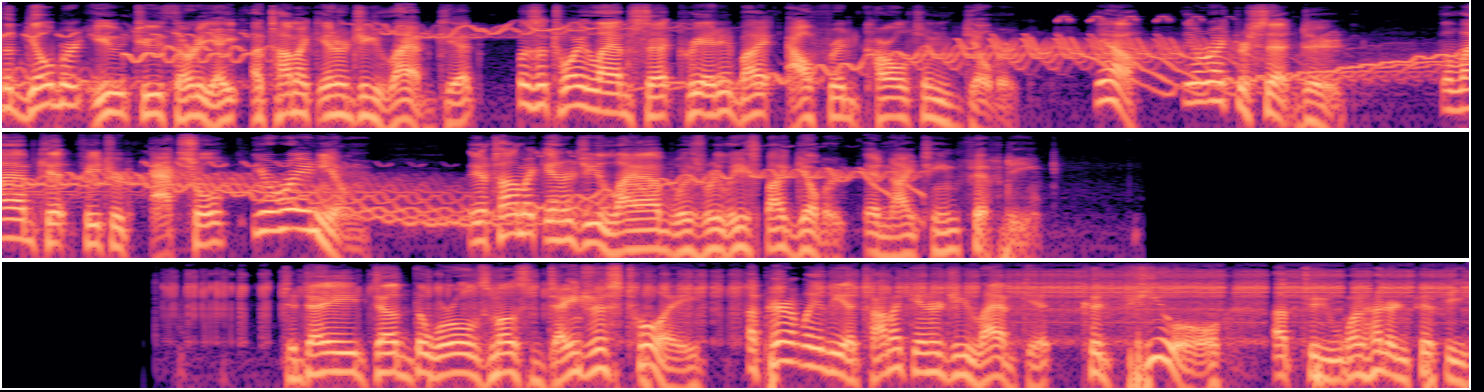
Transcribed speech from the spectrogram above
The Gilbert U-238 Atomic Energy Lab Kit was a toy lab set created by Alfred Carlton Gilbert. Yeah, the Erector set dude. The lab kit featured actual uranium. The Atomic Energy Lab was released by Gilbert in 1950. Today dubbed the world's most dangerous toy, apparently the Atomic Energy Lab Kit could fuel up to 150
